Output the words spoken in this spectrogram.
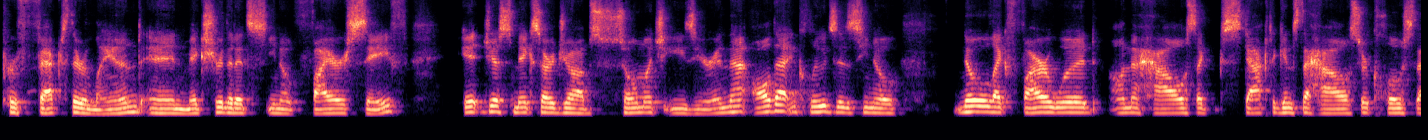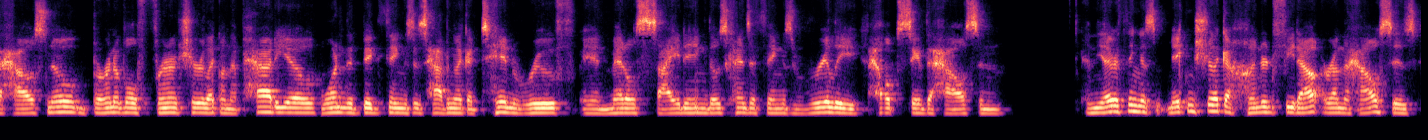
perfect their land and make sure that it's you know fire safe it just makes our job so much easier. And that all that includes is you know no like firewood on the house like stacked against the house or close to the house no burnable furniture like on the patio. One of the big things is having like a tin roof and metal siding. Those kinds of things really help save the house. And and the other thing is making sure like a hundred feet out around the house is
